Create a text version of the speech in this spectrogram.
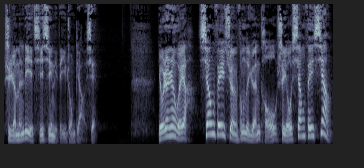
是人们猎奇心理的一种表现。有人认为啊，香妃旋风的源头是由香妃像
